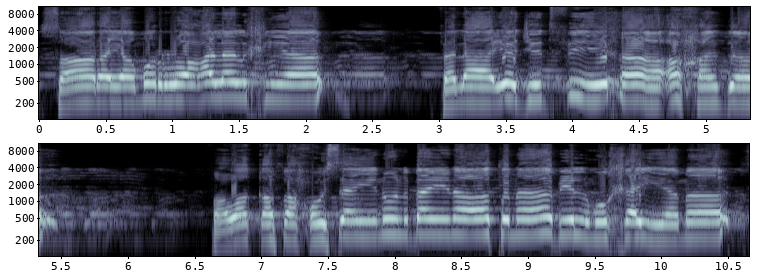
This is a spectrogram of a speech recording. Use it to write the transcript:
صار يمر على الخيام فلا يجد فيها أحدا. فوقف حسين بين أطناب المخيمات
